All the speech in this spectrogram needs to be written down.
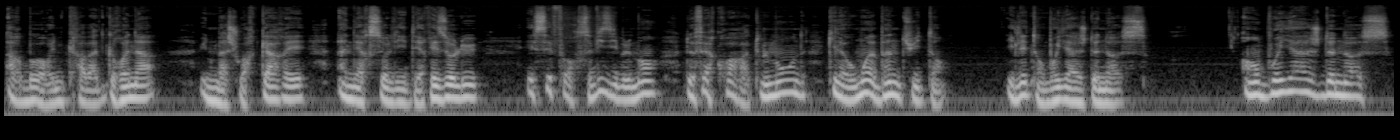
arbore une cravate grenat, une mâchoire carrée, un air solide et résolu, et s'efforce visiblement de faire croire à tout le monde qu'il a au moins vingt-huit ans. Il est en voyage de noces. En voyage de noces.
